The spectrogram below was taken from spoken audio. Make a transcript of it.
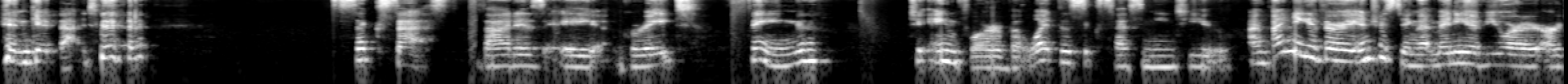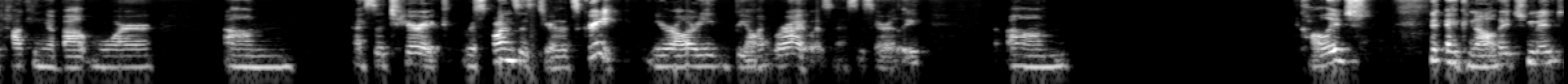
can get that. Success. That is a great thing to aim for, but what does success mean to you? I'm finding it very interesting that many of you are, are talking about more um, esoteric responses here. That's great. You're already beyond where I was necessarily. Um, college, acknowledgement.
